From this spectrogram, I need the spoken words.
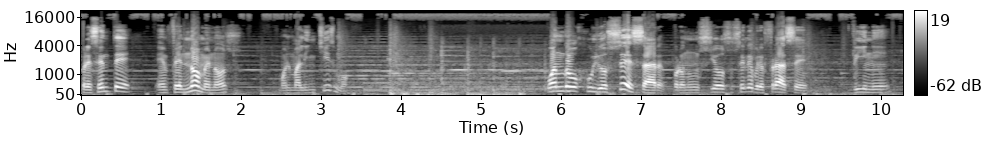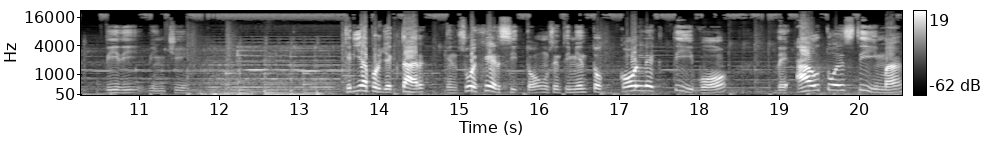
presente en fenómenos como el malinchismo. Cuando Julio César pronunció su célebre frase Vini, Vidi, Vinci, quería proyectar en su ejército un sentimiento colectivo de autoestima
